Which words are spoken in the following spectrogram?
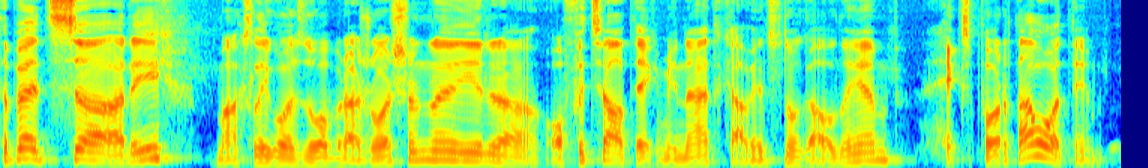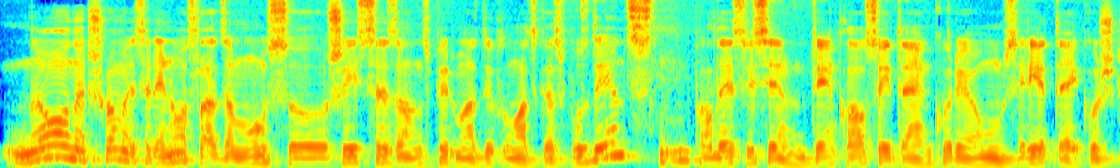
tāpēc arī mākslīgo zobu ražošana ir oficiāli tiek minēta kā viens no galvenajiem eksporta avotiem. Nu, un ar šo mēs arī noslēdzam mūsu šīs sezonas pirmās diplomātiskās pusdienas. Paldies visiem tiem klausītājiem, kuri jau mums ir ieteikuši,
